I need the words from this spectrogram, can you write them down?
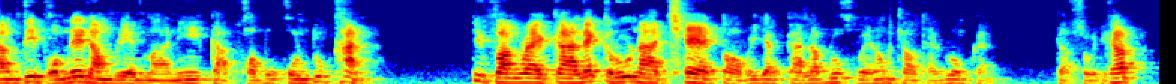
ดังที่ผมได้นำเรียนมานี้กับขอบพระคุณทุกท่าน ที่ฟังรายการและกรุณาแชร์ต่อไปยังการรับรู้ของพี่น้องชาวไทยร่วมกันกับสวัสดีครับ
